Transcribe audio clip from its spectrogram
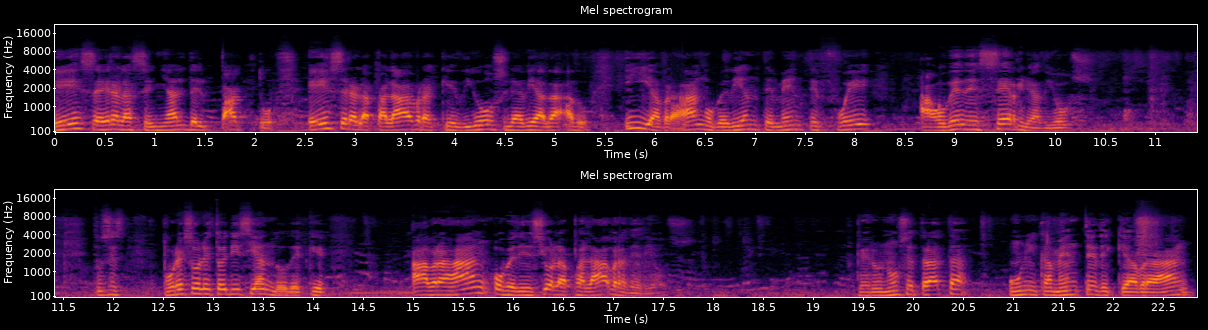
esa era la señal del pacto, esa era la palabra que Dios le había dado. Y Abraham obedientemente fue a obedecerle a Dios. Entonces, por eso le estoy diciendo de que Abraham obedeció la palabra de Dios. Pero no se trata únicamente de que Abraham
